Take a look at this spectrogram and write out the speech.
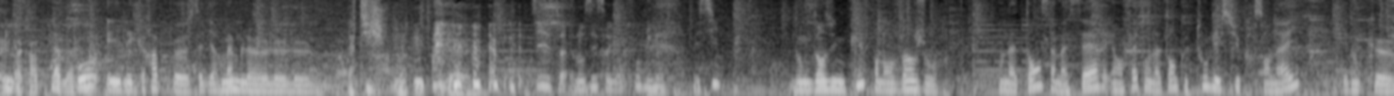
la, la grappe, la peau et les grappes, euh, c'est-à-dire même le, le- le- la tige. la tige. Allons-y, soyons fous. Mais non. Mais si. Donc dans une cuve pendant 20 jours. On attend, ça macère, et en fait on attend que tous les sucres s'en aillent. Et donc euh,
